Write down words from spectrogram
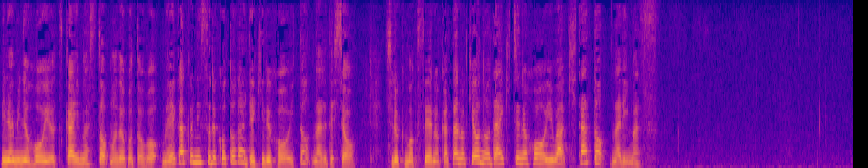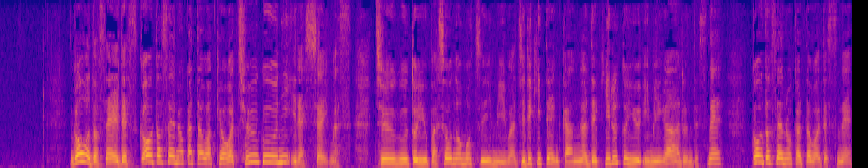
南の方位を使いますと物事を明確にすることができる方位となるでしょう。白く木星の方の今日の大吉の方位は北となります。合土星です。合土星の方は今日は中宮にいらっしゃいます。中宮という場所の持つ意味は自力転換ができるという意味があるんですね。合土星の方はですね、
